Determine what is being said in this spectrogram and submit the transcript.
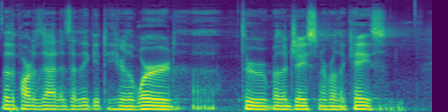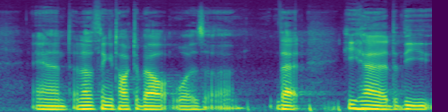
the other part of that is that they get to hear the word uh, through Brother Jason or Brother Case. And another thing he talked about was uh, that he had the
